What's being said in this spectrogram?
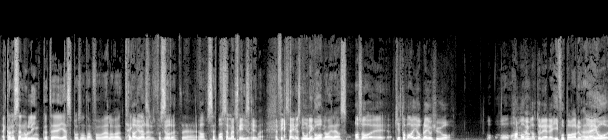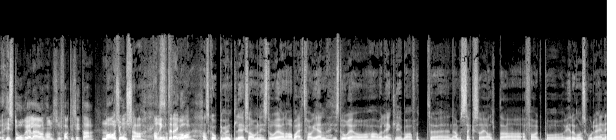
jeg kan jo sende noen linker til Jesper, sånn at han får Eller tagge Ja, det, så du får sett, eh, Ja, sett bare send meg printscreen. Jeg fikk senest noen i går. altså. Altså, eh, Kristoffer Ayer ble jo 20 år. Og, han må vi gratulere i fotballradioen. Ja, det det er er jo historielæreren hans som faktisk sitter her. Marius Johnsen. Ja, han ringte deg i går. Han skal opp i muntlig eksamen i historie. Han har bare ett fag igjen, historie, og har vel egentlig bare fått uh, nærmest sekser i alt av, av fag på videregående skole. En,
